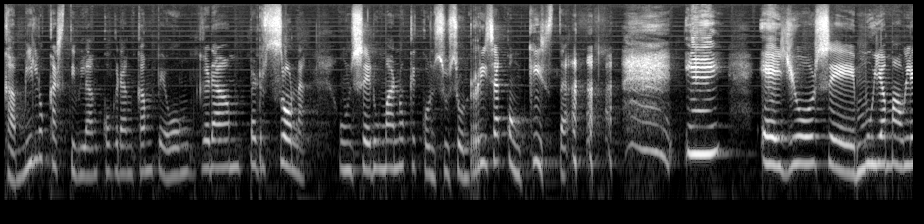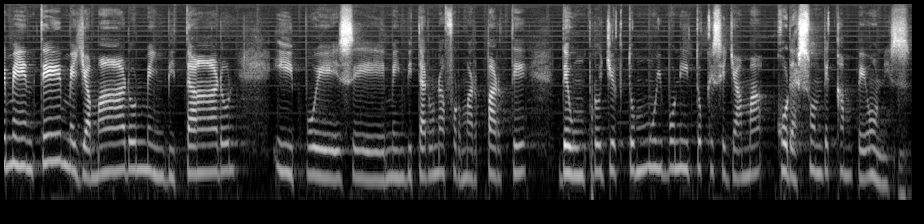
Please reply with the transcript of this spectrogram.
Camilo Castiblanco, gran campeón, gran persona, un ser humano que con su sonrisa conquista. y ellos eh, muy amablemente me llamaron, me invitaron y pues eh, me invitaron a formar parte de un proyecto muy bonito que se llama Corazón de Campeones.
